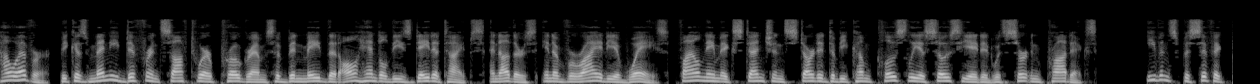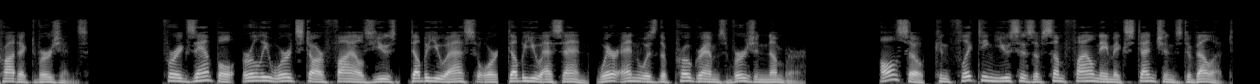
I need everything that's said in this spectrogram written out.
However, because many different software programs have been made that all handle these data types and others in a variety of ways, filename extensions started to become closely associated with certain products—even specific product versions. For example, early WordStar files used, WS or, WSN, where N was the program's version number. Also, conflicting uses of some filename extensions developed.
